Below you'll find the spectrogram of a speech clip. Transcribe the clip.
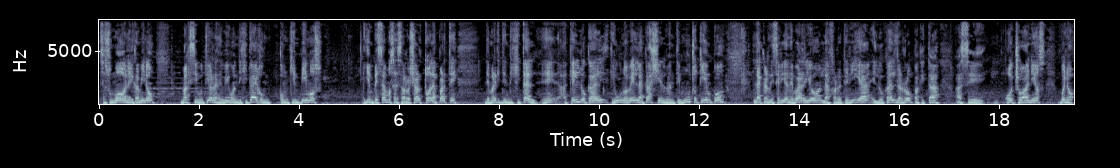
Se sumó en el camino Maxi Gutiérrez de Vivo en Digital, con, con quien vimos y empezamos a desarrollar toda la parte de marketing digital. ¿eh? Aquel local que uno ve en la calle durante mucho tiempo, la carnicería de barrio, la ferretería, el local de ropa que está hace ocho años. Bueno,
